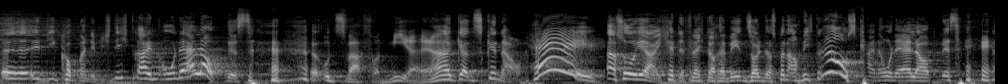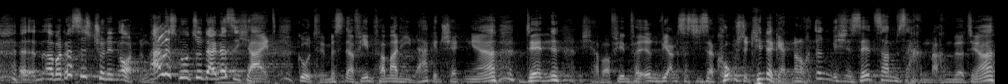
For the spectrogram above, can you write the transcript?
Äh, die kommt man nämlich nicht rein ohne Erlaubnis. Und zwar von mir, ja, ganz genau. Hey! Achso, ja, ich hätte vielleicht noch erwähnen sollen, dass man auch nicht raus kann ohne Erlaubnis. ähm, aber das ist schon in Ordnung. Alles nur zu deiner Sicherheit. Gut, wir müssen auf jeden Fall mal die Lage checken, ja? Denn ich habe auf jeden Fall irgendwie Angst, dass dieser komische Kindergärtner noch irgendwelche seltsamen Sachen machen wird, ja?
